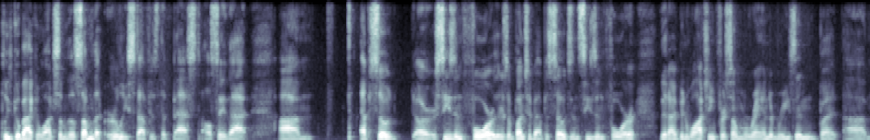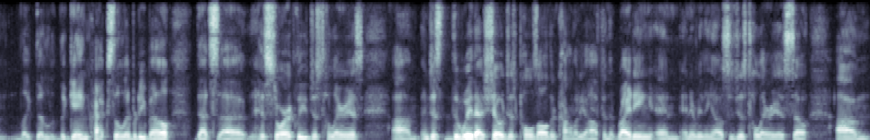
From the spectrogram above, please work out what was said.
please go back and watch some of those. Some of the early stuff is the best. I'll say that. Um, episode or season four, there's a bunch of episodes in season four that I've been watching for some random reason, but um, like the the gang cracks the Liberty Bell. That's uh, historically just hilarious. Um, and just the way that show just pulls all their comedy off and the writing and, and everything else is just hilarious. So um,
